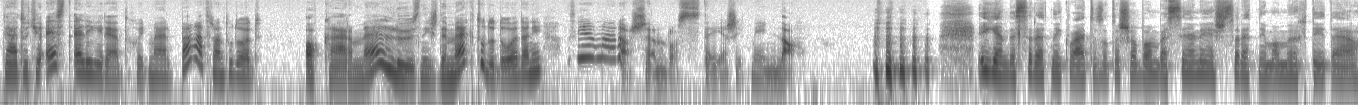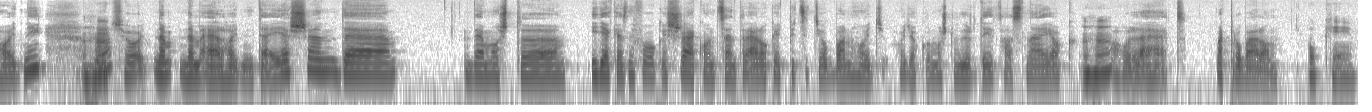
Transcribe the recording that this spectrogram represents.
Tehát, hogyha ezt eléred, hogy már bátran tudod akár mellőzni is, de meg tudod oldani, azért már az sem rossz teljesítmény. Na, Igen, de szeretnék változatosabban beszélni, és szeretném a mögtét elhagyni, uh-huh. úgyhogy nem, nem elhagyni teljesen, de, de most uh, igyekezni fogok, és rákoncentrálok egy picit jobban, hogy, hogy akkor most vürdét használjak, uh-huh. ahol lehet. Megpróbálom. oké. Okay.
